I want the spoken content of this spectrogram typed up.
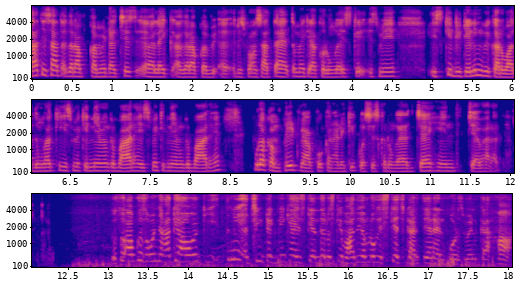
साथ ही साथ अगर आप कमेंट अच्छे से लाइक अगर आपका रिस्पॉन्स आता है तो मैं क्या करूँगा, इसके, इसमें, इसकी डिटेलिंग भी करवा दूँगा कि इसमें कितने एम के बार है, इसमें कितने एम के बार है। पूरा कंप्लीट मैं आपको कराने की कोशिश करूँगा। जय हिंद, जय भारत। दोस्तों आपको समझ में आ गया होगा कि इतनी अच्छी टेक्निक है इसके अंदर, उसके बाद भी हम लोग स्केच करते हैं एनफोर्समेंट का। हाँ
